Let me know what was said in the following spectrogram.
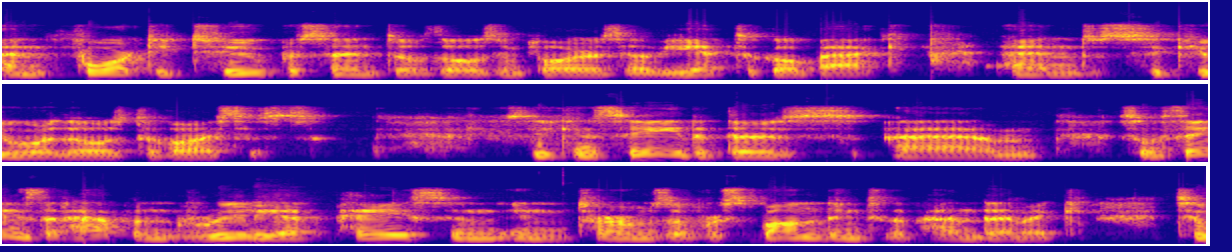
and 42% of those employers have yet to go back and secure those devices. So you can see that there's um, some things that happened really at pace in, in terms of responding to the pandemic to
